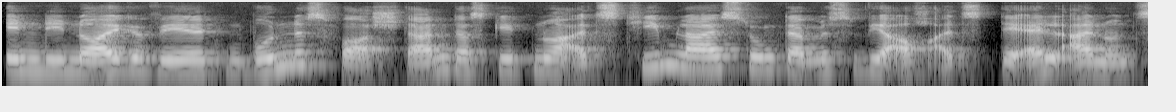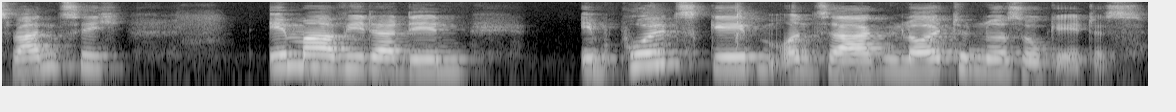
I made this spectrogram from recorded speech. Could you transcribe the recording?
in den neu gewählten Bundesvorstand. Das geht nur als Teamleistung. Da müssen wir auch als DL21 immer wieder den Impuls geben und sagen, Leute, nur so geht es.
